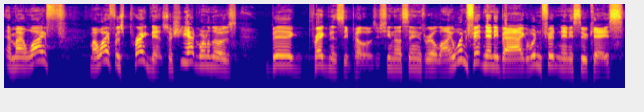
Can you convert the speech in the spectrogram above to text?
and my wife, my wife was pregnant, so she had one of those big pregnancy pillows. You've seen those things real long. It wouldn't fit in any bag, it wouldn't fit in any suitcase.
